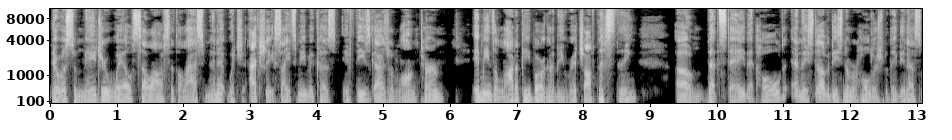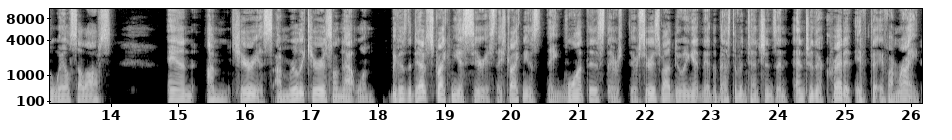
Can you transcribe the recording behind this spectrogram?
There was some major whale sell offs at the last minute, which actually excites me because if these guys are long term, it means a lot of people are going to be rich off this thing um, that stay, that hold, and they still have a decent number of holders, but they did have some whale sell offs. And I'm curious. I'm really curious on that one because the devs strike me as serious. They strike me as they want this. They're they're serious about doing it, and they have the best of intentions. And and to their credit, if the, if I'm right,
